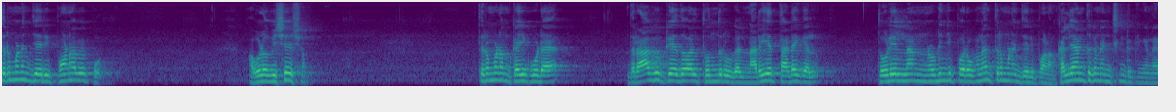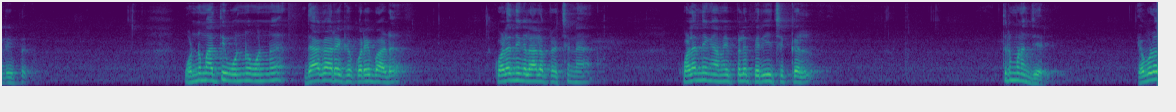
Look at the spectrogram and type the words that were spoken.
திருமணஞ்சேரி போனாவே போதும். அவ்வளோ விசேஷம். திருமணம் கைகூட இந்த ராகு கேதுவால் தொந்தரவுகள் நிறைய தடைகள் தொழிலெலாம் நொடிஞ்சு போகிறவங்களாம் திருமணஞ்சேரி போகலாம். கல்யாணத்துக்கு நினச்சிட்டு இருக்கீங்க நிறைய பேர். ஒன்று மாற்றி ஒன்று ஒன்று தேகாரைக்கு குறைபாடு குழந்தைங்களால் பிரச்சனை குழந்தைங்க அமைப்பில் பெரிய சிக்கல் திருமணஞ்சேரி. எவ்வளோ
